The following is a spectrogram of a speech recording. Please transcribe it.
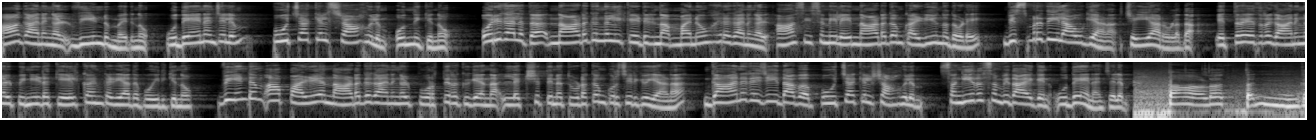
ആ ഗാനങ്ങൾ വീണ്ടും വരുന്നു. ഉദയനഞ്ചലും പൂച്ചാക്കൽ ഷാഹുലും ഒന്നിക്കുന്നു. ഒരു കാലത്ത് നാടകങ്ങളിൽ കേട്ടിരുന്ന മനോഹര ഗാനങ്ങൾ ആ സീസണിലെ നാടകം കഴിയുന്നതോടെ വിസ്മൃതിയിലാവുകയാണ് ചെയ്യാറുള്ളത്. എത്രയെത്ര ഗാനങ്ങൾ പിന്നീട് കേൾക്കാൻ കഴിയാതെ പോയിരിക്കുന്നു. വീണ്ടും ആ പഴയ നാടക ഗാനങ്ങൾ പുറത്തിറക്കുകയെന്ന ലക്ഷ്യത്തിന് തുടക്കം കുറിച്ചിരിക്കുകയാണ് ഗാനരചയിതാവ് പൂച്ചാക്കിൽ ഷാഹുലും സംഗീത സംവിധായകൻ ഉദയനഞ്ചലും താളത്തങ്ക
